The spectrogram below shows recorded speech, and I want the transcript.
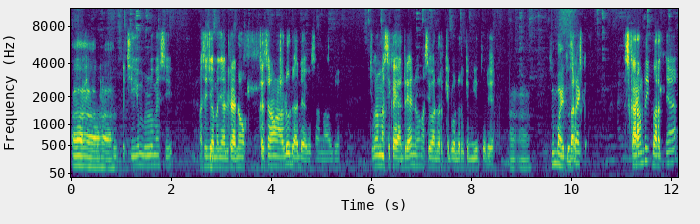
Dulu kecium dulu Messi masih zamannya Adriano Cristiano Ronaldo udah ada Cristiano Ronaldo cuman masih kayak Adriano masih wonderkid wonderkid gitu dia. Eh. Sumpah itu Ibarat- striker sekarang tuh ibaratnya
